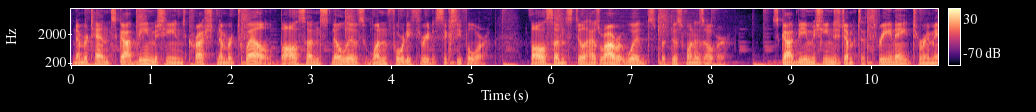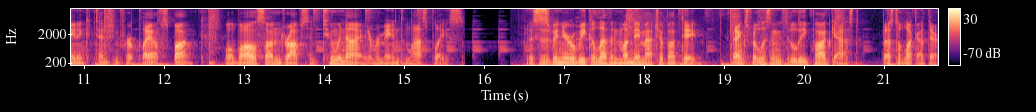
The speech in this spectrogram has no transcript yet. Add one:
Number 10, Scott Bean Machines crushed number 12, Ball Sun Snow Lives 143 to 64. Ball Sun still has Robert Woods, but this one is over. Scott Bean Machines jumped to 3 and 8 to remain in contention for a playoff spot, while Ball Sun drops to 2 and 9 and remains in last place. This has been your Week 11 Monday matchup update. Thanks for listening to the League Podcast. Best of luck out there.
